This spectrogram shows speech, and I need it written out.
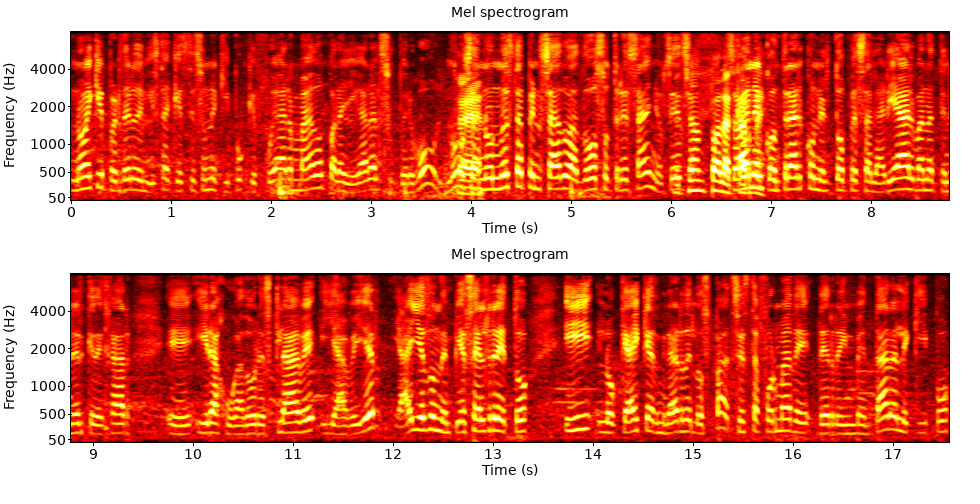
no hay que perder de vista que este es un equipo que fue armado para llegar al Super Bowl, ¿no? O sea, no, no está pensado a dos o tres años. Es, Echan toda la se van a encontrar con el tope salarial, van a tener que dejar eh, ir a jugadores clave y a ver, y ahí es donde empieza el reto y lo que hay que admirar de los Pats, esta forma de, de reinventar al equipo,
